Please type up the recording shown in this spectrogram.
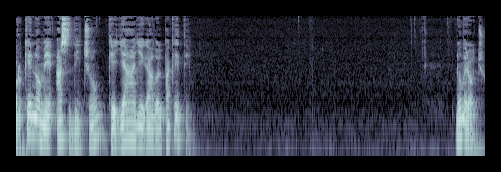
¿Por qué no me has dicho que ya ha llegado el paquete? Número 8.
